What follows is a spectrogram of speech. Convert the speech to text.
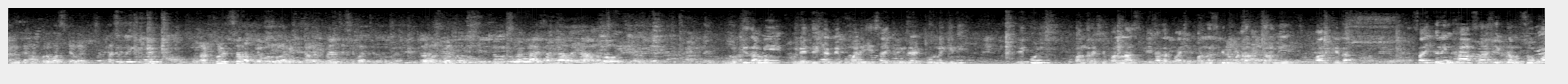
आणि त्यांनी प्रवास केला आहे असे आठवडे सर आपल्याबरोबर आपण त्यांच्याशी बातचीत करूया. नमस्कार. नमस्कार. काय सांगाल या अनुभवाविषयी नुकतीच आम्ही पुणे ते कन्याकुमारी ही सायकलिंग राईड पूर्ण केली. एकूण पंधराशे पन्नास एक हजार पाचशे पन्नास किलोमीटर अंतर आम्ही पार केलं. सायकलिंग हा असा एकदम सोपा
